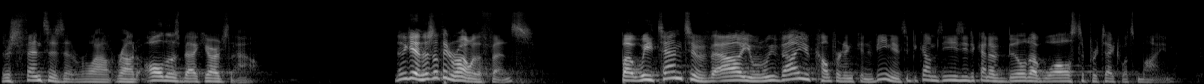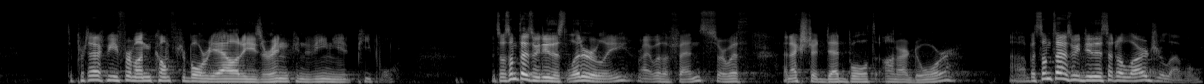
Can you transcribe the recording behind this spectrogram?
There's fences around, around all those backyards now. And again, there's nothing wrong with a fence. But we tend to value, when we value comfort and convenience, it becomes easy to kind of build up walls to protect what's mine, to protect me from uncomfortable realities or inconvenient people. And so sometimes we do this literally, right, with a fence or with an extra deadbolt on our door. Uh, but sometimes we do this at a larger level,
